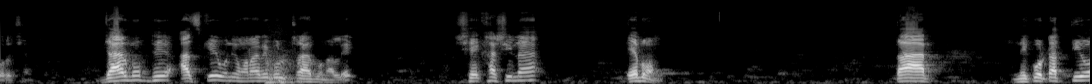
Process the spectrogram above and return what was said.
করেছেন। যার মধ্যে আজকে উনি অনারেবল ট্রাইব্যুনালে শেখ হাসিনা এবং তার নিকটাত্মীয়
